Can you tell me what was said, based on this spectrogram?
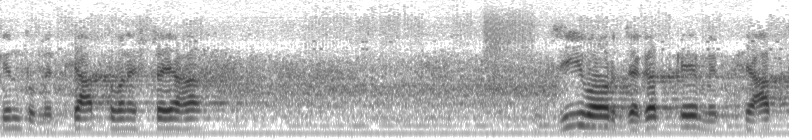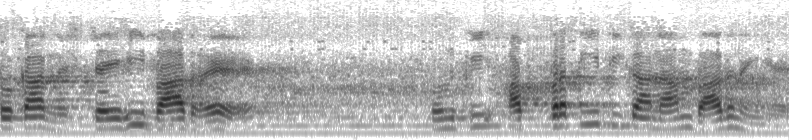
किंतु मिथ्यात्व निश्चय। जीव और जगत के मिथ्यात्व का निश्चय ही बाध है। उनकी अप्रतीति का नाम बाध नहीं है।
